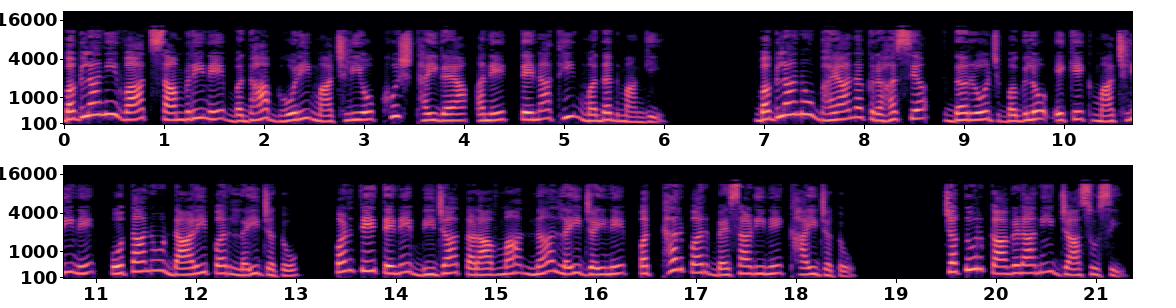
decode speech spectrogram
બગલાની વાત સાંભળીને બધા ભોળી માછલીઓ ખુશ થઈ ગયા અને તેનાથી મદદ માંગી. બગલાનું ભયાનક રહસ્ય, દરરોજ બગલો એક એક માછલીને પોતાનું ડાળી પર લઈ જતો પણ તે તેને બીજા તળાવમાં ન લઈ જઈને પથ્થર પર બેસાડીને ખાઈ જતો. ચતુર કાગડાની જાસૂસી.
